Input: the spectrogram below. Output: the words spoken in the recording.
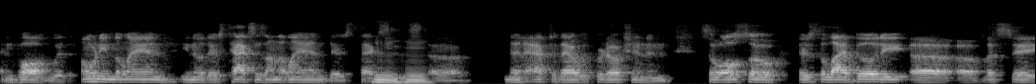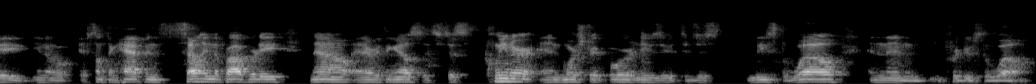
involved with owning the land. You know, there's taxes on the land. There's taxes. Mm-hmm. Uh, then after that with production, and so also there's the liability uh, of let's say you know if something happens selling the property now and everything else, it's just cleaner and more straightforward and easier to just lease the well and then produce the well.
